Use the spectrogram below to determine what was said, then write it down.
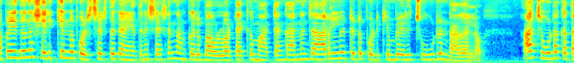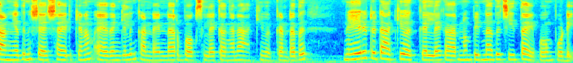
അപ്പോൾ ഇതൊന്ന് ശരിക്കൊന്ന് പൊടിച്ചെടുത്ത് കഴിഞ്ഞതിന് ശേഷം നമുക്കൊരു ബൗളിലോട്ടേക്ക് മാറ്റാം. കാരണം ജാറിൽ ഇട്ടിട്ട് പൊടിക്കുമ്പോൾ ഒരു ചൂടുണ്ടാകുമല്ലോ ആ ചൂടൊക്കെ തണിഞ്ഞതിന് ശേഷമായിരിക്കണം ഏതെങ്കിലും കണ്ടെയ്നർ ബോക്സിലേക്ക് അങ്ങനെ ആക്കി വെക്കേണ്ടത്. നേരിട്ടിട്ട് ആക്കി വെക്കല്ലേ? കാരണം പിന്നെ അത് ചീത്തയായി പോകും പൊടി.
